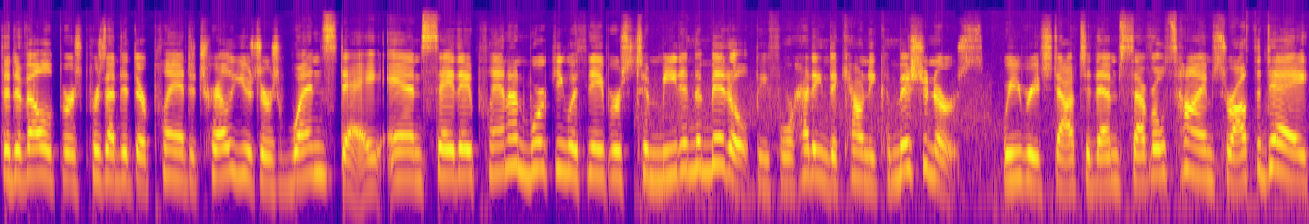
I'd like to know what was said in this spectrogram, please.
The developers presented their plan to trail users Wednesday and say they plan on working with neighbors to meet in the middle before heading to county commissioners. We reached out to them several times throughout the day,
